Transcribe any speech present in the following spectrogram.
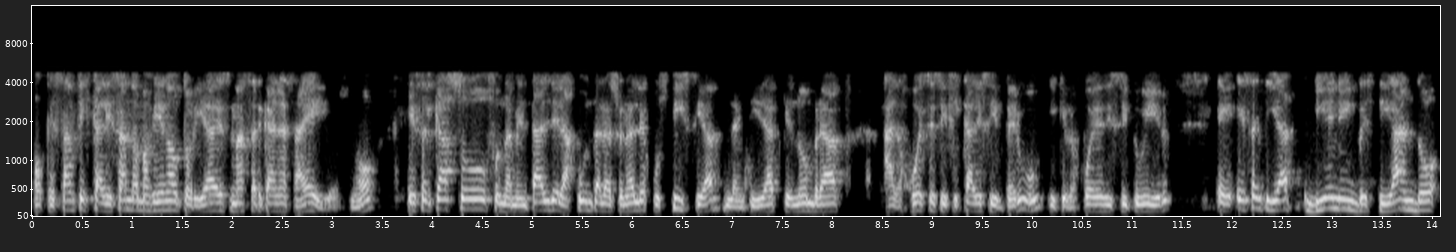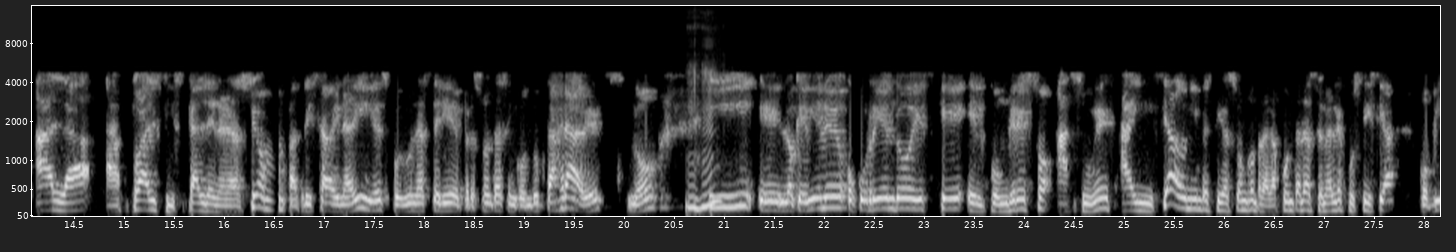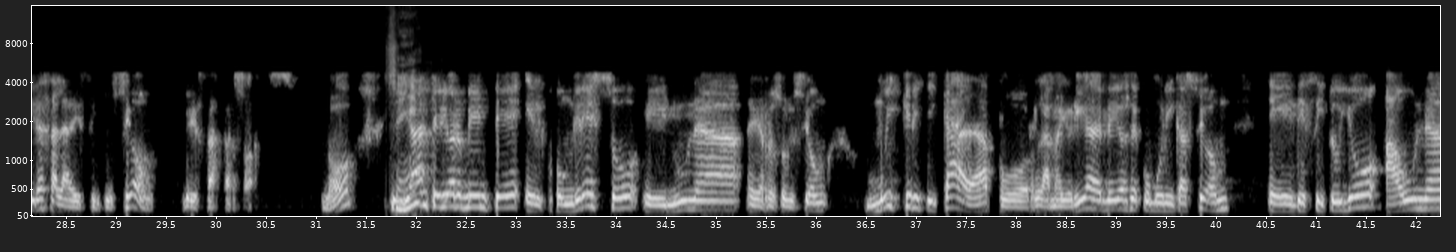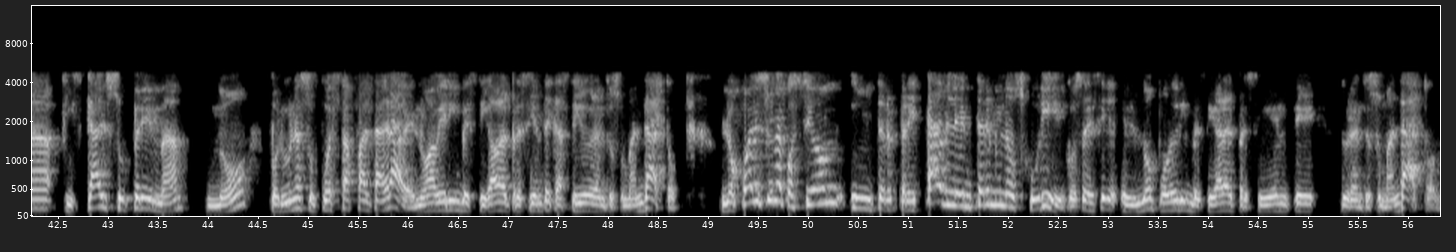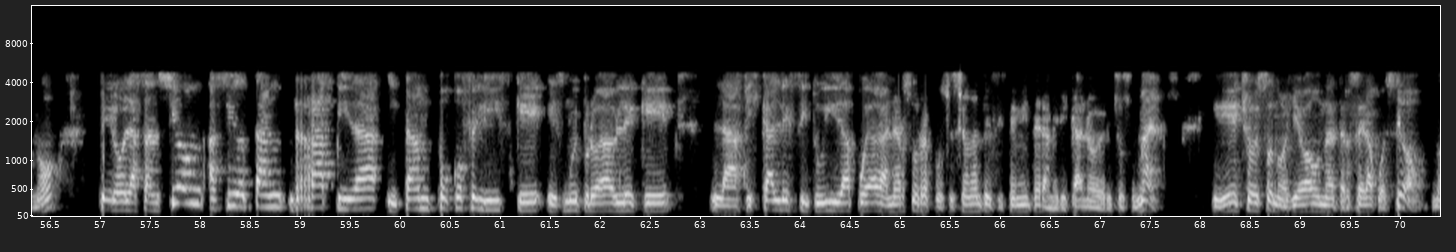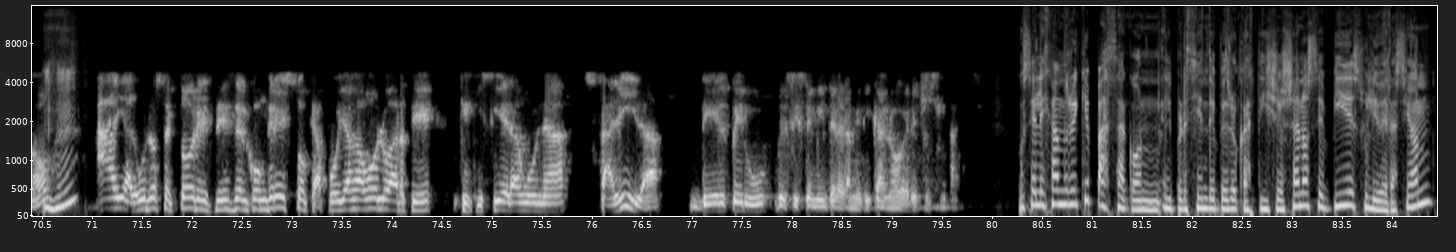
o que están fiscalizando más bien autoridades más cercanas a ellos, ¿no? Es el caso fundamental de la Junta Nacional de Justicia, la entidad que nombra a los jueces y fiscales en Perú y que los puede destituir, eh, esa entidad viene investigando a la actual fiscal de la Nación, Patricia Benavides, por una serie de presuntas conductas graves, ¿no? Y eh, lo que viene ocurriendo es que el Congreso, a su vez, ha iniciado una investigación contra la Junta Nacional de Justicia con miras a la destitución de estas personas. ¿No? Y anteriormente el Congreso, en una eh, resolución muy criticada por la mayoría de medios de comunicación, eh, destituyó a una fiscal suprema, ¿no? Por una supuesta falta grave, no haber investigado al presidente Castillo durante su mandato, lo cual es una cuestión interpretable en términos jurídicos, es decir, el no poder investigar al presidente durante su mandato, ¿no? Pero la sanción ha sido tan rápida y tan poco feliz que es muy probable que la fiscal destituida pueda ganar su reposición ante el sistema interamericano de derechos humanos. Y de hecho eso nos lleva a una tercera cuestión, ¿no? Hay algunos sectores desde el Congreso que apoyan a Boluarte que quisieran una salida del Perú del sistema interamericano de derechos humanos. José Alejandro, ¿y qué pasa con el presidente Pedro Castillo? ¿Ya no se pide su liberación?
